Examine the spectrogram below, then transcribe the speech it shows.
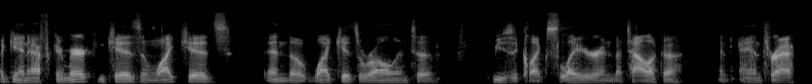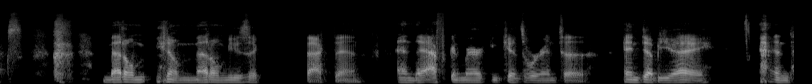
again African American kids and white kids, and the white kids were all into music like Slayer and Metallica and Anthrax, metal, you know, metal music back then. And the African American kids were into NWA. And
